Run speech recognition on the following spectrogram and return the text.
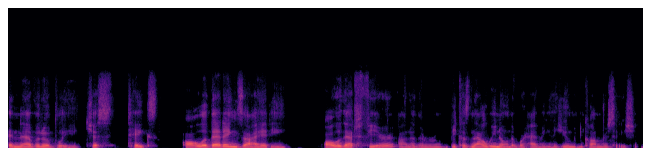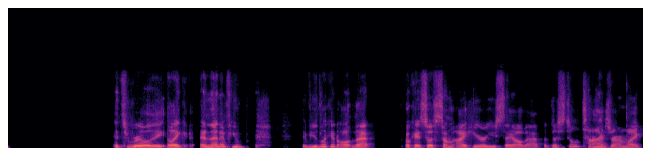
inevitably just takes all of that anxiety, all of that fear out of the room because now we know that we're having a human conversation. It's really like, and then if you if you look at all that, okay, so some I hear you say all that, but there's still times where I'm like,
